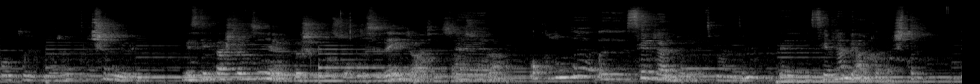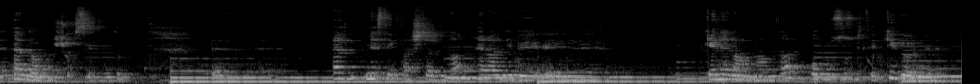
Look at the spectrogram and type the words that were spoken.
bu duyguları taşımıyorum. Meslektaşlarınızın yaklaşımı nasıl oldu size ihracınızdan Ee, sonra? Okulumda e, sevilen bir öğretmendim. E, sevilen bir arkadaştım. Ben de onları çok seviyordum. E, ben meslektaşlarımdan herhangi bir e, genel anlamda olumsuz bir tepki görmedim.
